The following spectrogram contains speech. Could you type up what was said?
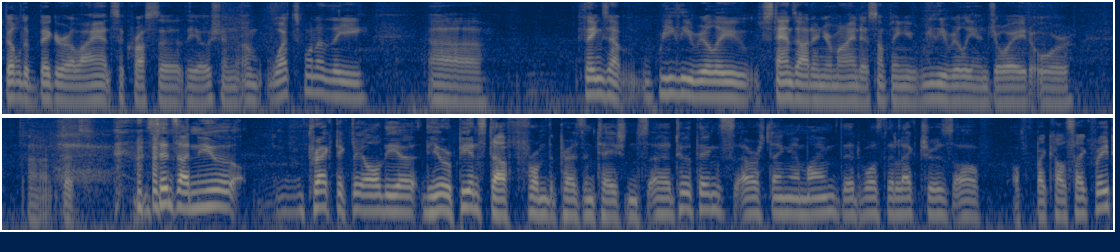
build a bigger alliance across the the ocean. Um, what's one of the uh, things that really really stands out in your mind as something you really really enjoyed or uh, since I knew practically all the uh, the European stuff from the presentations, uh, two things are staying in mind. That was the lectures of of by Karl Seigfried,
